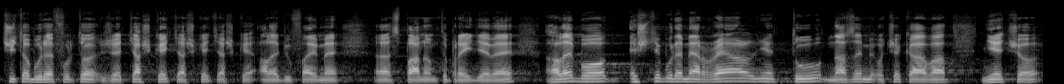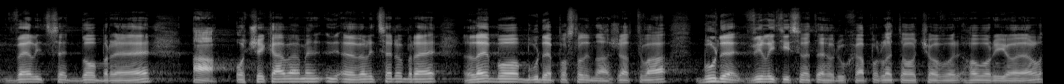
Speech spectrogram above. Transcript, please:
či to bude furt to, že ťažké, ťažké, ťažké, ale dúfajme, eh, s pánom to prejdeme, alebo ešte budeme reálně tu na zemi očekávat něco velice dobré a očekáváme eh, velice dobré, lebo bude posledná žatva, bude vylití Svatého Ducha, podle toho, čo hovorí Joel,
